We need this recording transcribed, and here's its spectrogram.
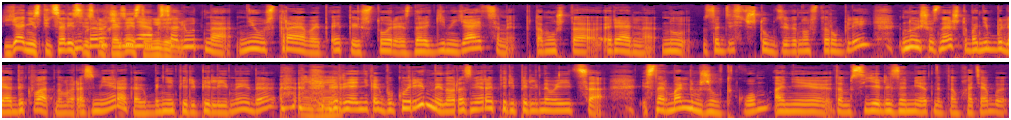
Я не специалист в Ну, сельском короче, хозяйстве, меня не лезу. абсолютно не устраивает эта история с дорогими яйцами, потому что реально, ну, за 10 штук 90 рублей, ну, еще, знаешь, чтобы они были адекватного размера, как бы не перепелиные, да? Вернее, они как бы куриные, но размера перепелиного яйца. И с нормальным желтком, они там съели заметным, там хотя бы,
